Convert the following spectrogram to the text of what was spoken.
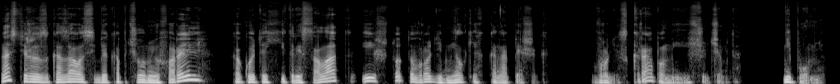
Настя же заказала себе копченую форель, какой-то хитрый салат и что-то вроде мелких канапешек. Вроде с крабом и еще чем-то. Не помню.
